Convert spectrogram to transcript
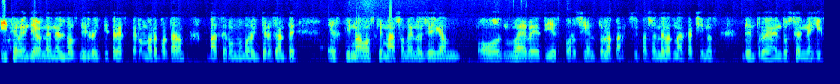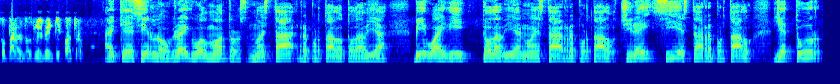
sí se vendieron en el 2023, pero no reportaron, va a ser un número interesante. Estimamos que más o menos llega un 9-10% la participación de las marcas chinas dentro de la industria en México para el 2024. Hay que decirlo, Great Wall Motors no está reportado todavía, BYD todavía no está reportado, Chirey sí está reportado, Jetour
